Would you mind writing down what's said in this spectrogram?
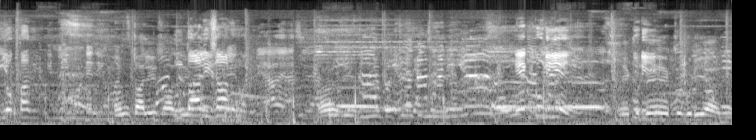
ਲੋਕਾਂ ਦੀ ਕਿੰਨੀ ਮੁੰਡੇ ਦੀ ਉਮਰ 39 ਸਾਲ ਦੀ 39 ਸਾਲ ਉਮਰ। ਵਿਆਹ ਹੋਇਆ ਸੀ ਹਾਂਜੀ। ਇੱਕ ਕੁੜੀ ਹੈ ਜੀ ਇੱਕ ਕੁੜੀ। ਇੱਕ ਗੁੜੀਆ ਆ ਗਈ।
